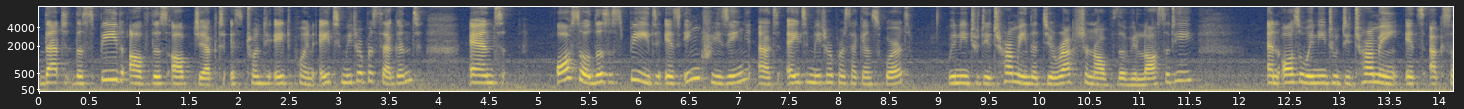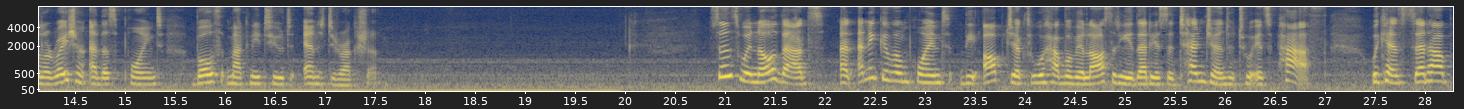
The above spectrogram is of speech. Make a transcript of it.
that the speed of this object is 28.8 meter per second, and also this speed is increasing at 8 meter per second squared, we need to determine the direction of the velocity and also we need to determine its acceleration at this point, both magnitude and direction. Since we know that at any given point the object will have a velocity that is tangent to its path, we can set up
